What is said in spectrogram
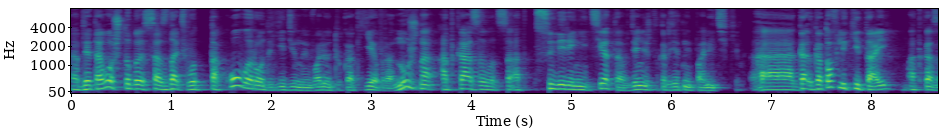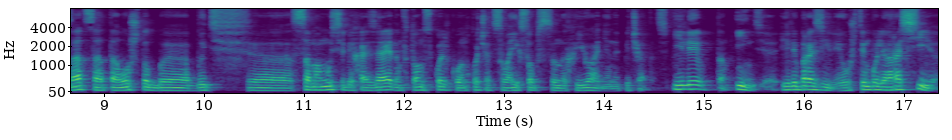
для того, чтобы чтобы создать вот такого рода единую валюту, как евро, нужно отказываться от суверенитета в денежно-кредитной политике. А готов ли Китай отказаться от того, чтобы быть э, самому себе хозяином в том, сколько он хочет своих собственных юаней напечатать? Или там, Индия, или Бразилия, уж тем более Россия.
